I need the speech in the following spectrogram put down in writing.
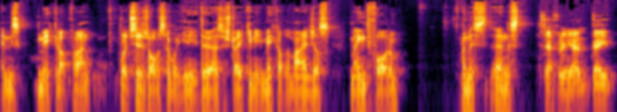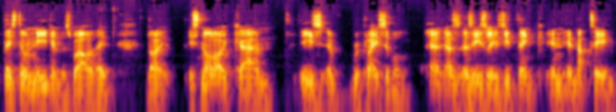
and he's making up Frank, which is obviously what you need to do as a striker. You need to make up the manager's mind for him. And this, and this, definitely, and they they still need him as well. They like it's not like um, he's replaceable as as easily as you'd think in in that team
